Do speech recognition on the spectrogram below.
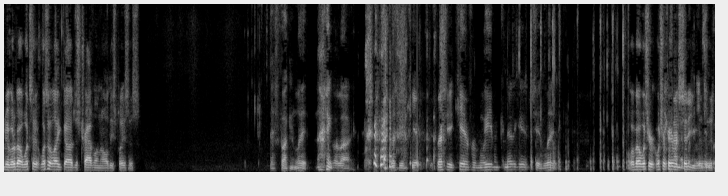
Dude, what about what's it what's it like uh, just traveling all these places? It's fucking lit. I ain't gonna lie. Especially a kid, especially a kid from leaving Connecticut. Shit lit. What about what's your what's your It favorite city you visited?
